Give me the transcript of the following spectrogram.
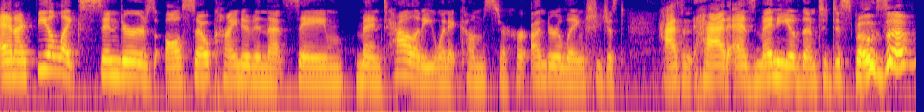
And I feel like Cinder's also kind of in that same mentality when it comes to her underlings. She just hasn't had as many of them to dispose of.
